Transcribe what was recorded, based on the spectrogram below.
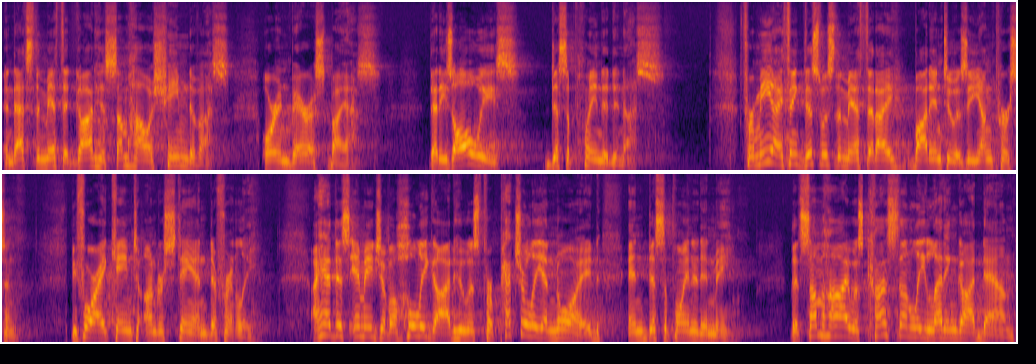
And that's the myth that God is somehow ashamed of us or embarrassed by us, that He's always disappointed in us. For me, I think this was the myth that I bought into as a young person before I came to understand differently. I had this image of a holy God who was perpetually annoyed and disappointed in me that somehow I was constantly letting God down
